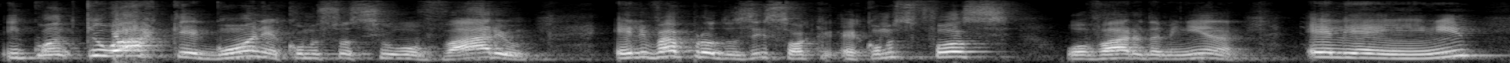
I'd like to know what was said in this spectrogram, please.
Enquanto que o arquegônia, como se fosse o ovário, ele vai produzir, só que é como se fosse o ovário da menina, ele é N,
